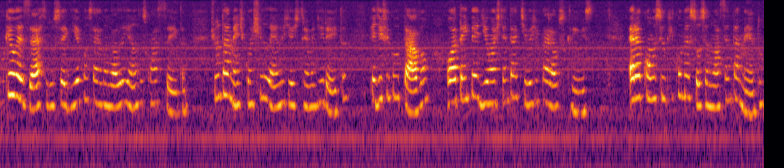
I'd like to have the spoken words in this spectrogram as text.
porque o exército seguia conservando alianças com a seita, juntamente com chilenos de extrema direita, que dificultavam ou até impediam as tentativas de parar os crimes. Era como se o que começou sendo um assentamento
